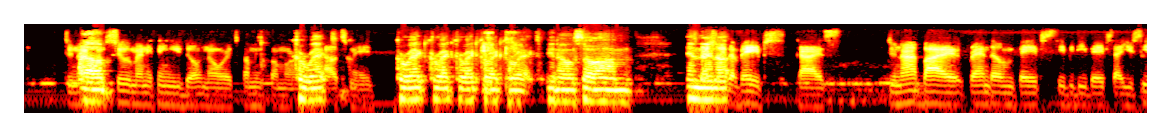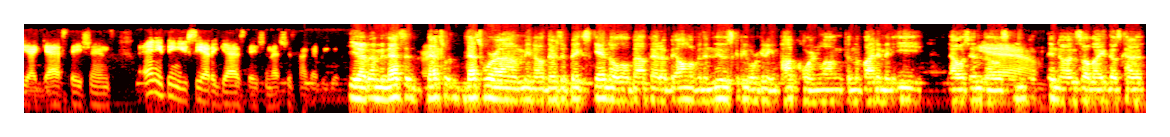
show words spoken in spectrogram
Do not um, consume anything you don't know where it's coming from or correct. how it's made. Correct, correct, correct, correct, correct. You know, so um, and Especially then uh, the vapes, guys. Do not buy random vapes, CBD vapes that you see at gas stations. Anything you see at a gas station, that's just not gonna be good. Yeah, I mean that's right. that's that's where um you know there's a big scandal about that all over the news because people were getting popcorn lung from the vitamin E that was in yeah. those, and, you know, and so like those kind of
